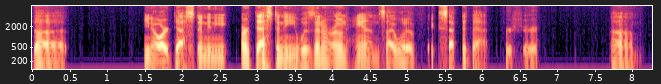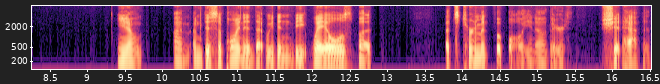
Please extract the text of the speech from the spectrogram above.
the you know our destiny our destiny was in our own hands, I would have accepted that for sure. Um, you know, I'm I'm disappointed that we didn't beat Wales, but that's tournament football. You know, there's shit happens.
